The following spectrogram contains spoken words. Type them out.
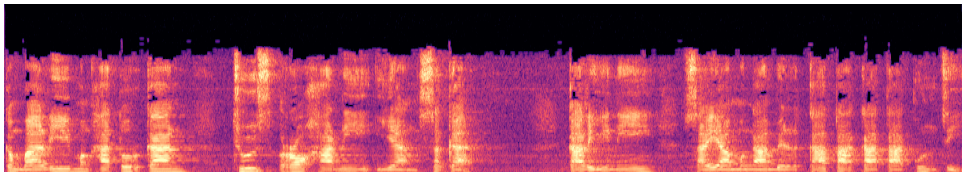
kembali menghaturkan jus rohani yang segar. Kali ini saya mengambil kata-kata kunci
